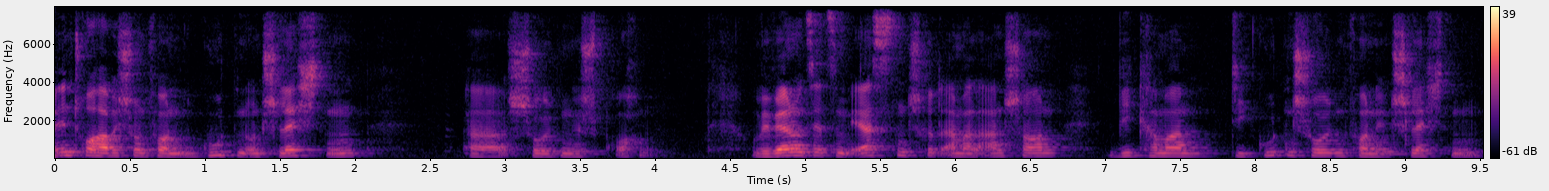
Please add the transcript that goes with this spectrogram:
Intro habe ich schon von guten und schlechten äh, Schulden gesprochen. Und wir werden uns jetzt im ersten Schritt einmal anschauen, wie kann man die guten Schulden von den schlechten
